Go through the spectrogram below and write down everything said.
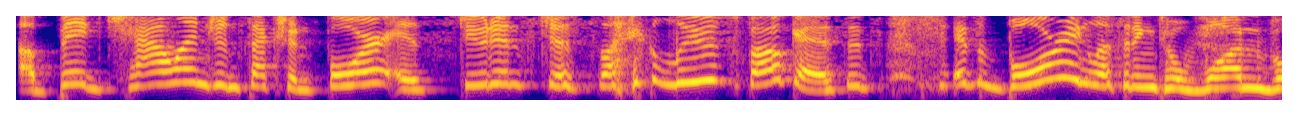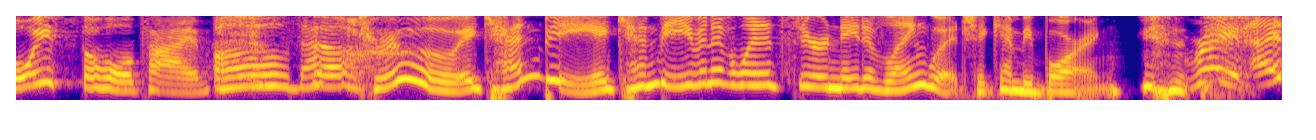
a big challenge in section four is students just like lose focus. It's, it's boring listening to one voice the whole time. Oh, that's so, true. It can be. It can be. Even if when it's your native language, it can be boring. right. I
